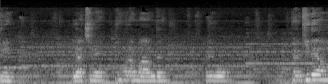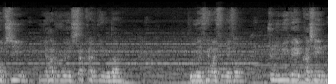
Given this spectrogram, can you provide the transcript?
주님, 이 아침에 피곤한 마음들 그리고 별 기대함 없이 이 하루를 시작하기보다 우리의 생활 속에서 주님이 계획하신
